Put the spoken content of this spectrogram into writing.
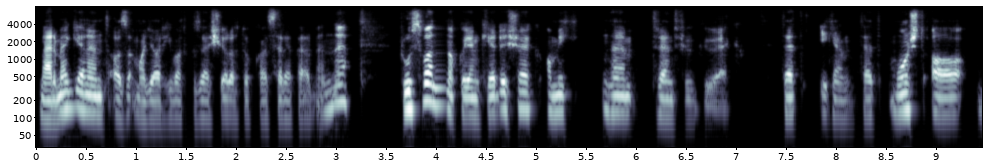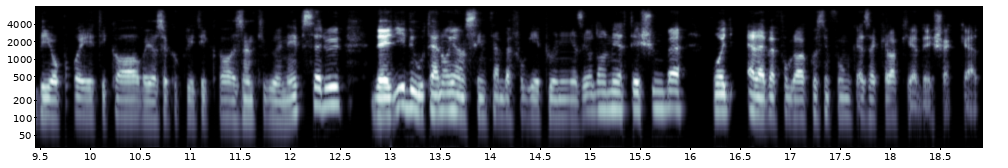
már megjelent, az a magyar hivatkozási adatokkal szerepel benne, plusz vannak olyan kérdések, amik nem trendfüggőek. Tehát igen, tehát most a biopoétika vagy az ökokritika az rendkívül népszerű, de egy idő után olyan szinten be fog épülni az irodalomértésünkbe, hogy eleve foglalkozni fogunk ezekkel a kérdésekkel.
